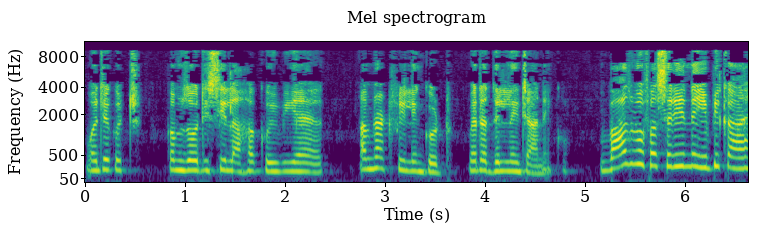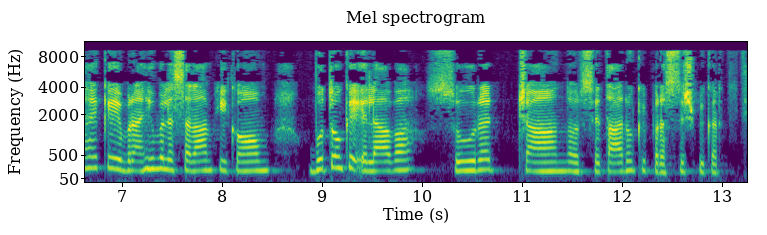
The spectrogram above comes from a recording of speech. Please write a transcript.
مجھے کچھ کمزوری سی لاحق ہوئی بھی ہے۔ آئی ناٹ فیلنگ گڈ میرا دل نہیں جانے کو۔ بعض مفسرین نے یہ بھی کہا ہے کہ ابراہیم علیہ السلام کی قوم بتوں کے علاوہ سورج، چاند اور ستاروں کی پرستش بھی کرتی تھی۔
